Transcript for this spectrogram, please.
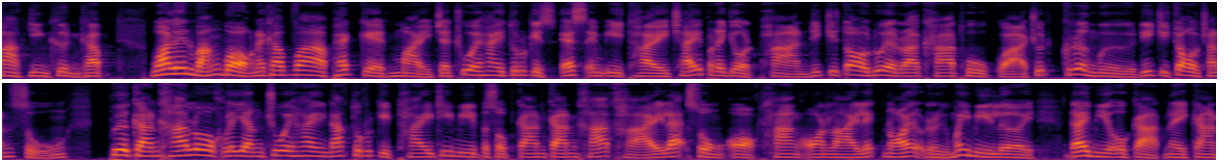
มากยิ่งขึ้นครับวาเลนหวังบอกนะครับว่าแพ็กเกจใหม่จะช่วยให้ธุรกิจ SME ไทยใช้ประโยชน์ผ่านดิจิทัลด้วยราคาถูกกว่าชุดเครื่องมือดิจิทัลชั้นสูง เพื่อการค้าโลกและยังช่วยให้นักธุรกิจไทยที่มีประสบการณ์การค้าขายและส่งออกทางออนไลน์เล็กน้อย หรือไม่มีเลย ได้มีโอกาสในการ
